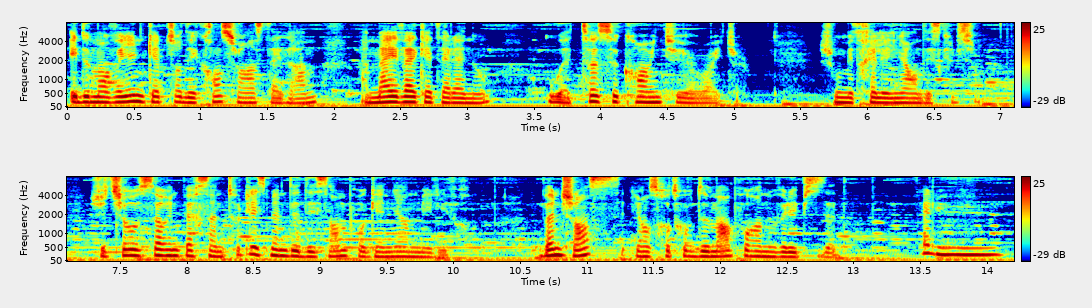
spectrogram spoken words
et de m'envoyer une capture d'écran sur Instagram à Maeva Catalano ou à Toss a Coin to Your Writer. Je vous mettrai les liens en description. Je tire au sort une personne toutes les semaines de décembre pour gagner un de mes livres. Bonne chance et on se retrouve demain pour un nouvel épisode. Salut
